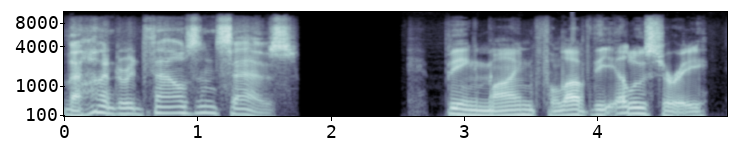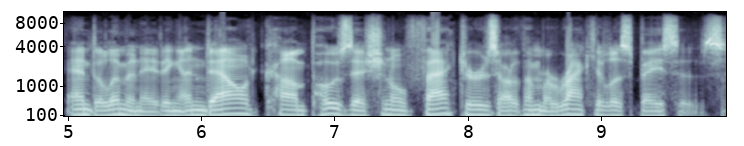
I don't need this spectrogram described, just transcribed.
The Hundred Thousand says, being mindful of the illusory and eliminating endowed compositional factors are the miraculous bases.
